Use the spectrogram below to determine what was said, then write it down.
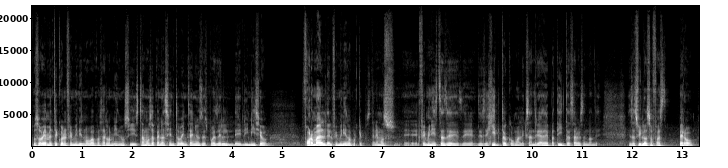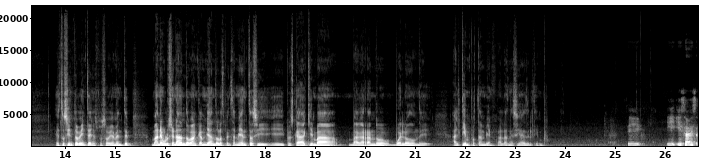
pues obviamente con el feminismo va a pasar lo mismo. Si estamos apenas 120 años después del, del inicio formal del feminismo, porque pues tenemos eh, feministas desde, Egipto, como Alexandria de Patita, ¿sabes? En donde esas filósofas, pero estos 120 años, pues obviamente van evolucionando, van cambiando los pensamientos y, y pues cada quien va, va agarrando vuelo donde, al tiempo también, a las necesidades del tiempo. Sí, y, sabes,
